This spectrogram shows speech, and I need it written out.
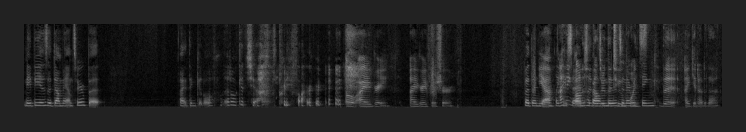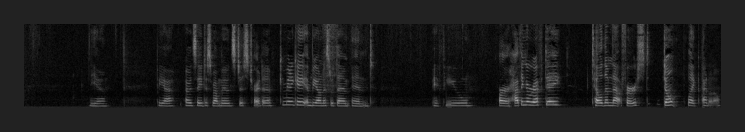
maybe is a dumb answer, but I think it'll it'll get you pretty far. Oh, I agree. I agree for sure. but then yeah, Yeah. like I you think said honestly about those are the two points everything. that I get out of that. Yeah. But yeah, I would say just about moods, just try to communicate and be honest with them. And if you are having a rough day, tell them that first. Don't, like, I don't know.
